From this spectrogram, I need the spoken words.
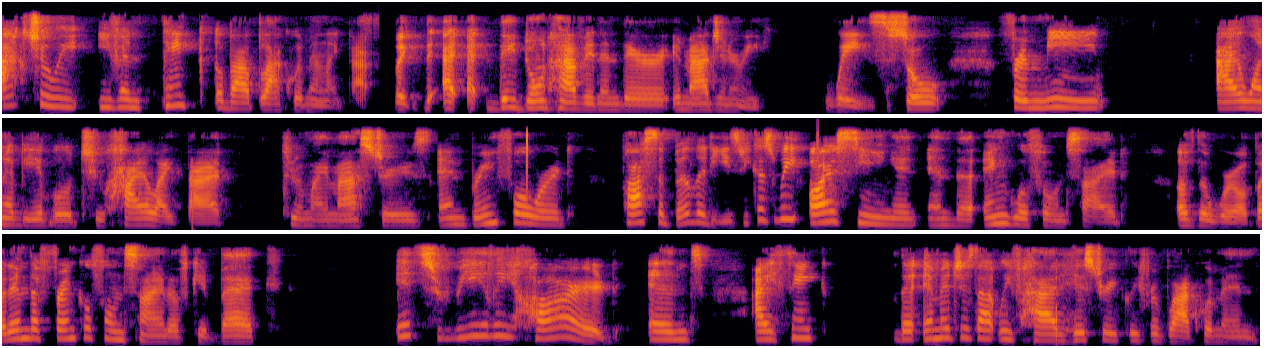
actually even think about Black women like that. Like they, I, they don't have it in their imaginary ways. So for me, I want to be able to highlight that through my masters and bring forward possibilities because we are seeing it in the anglophone side of the world, but in the francophone side of Quebec, it's really hard. And I think the images that we've had historically for Black women,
